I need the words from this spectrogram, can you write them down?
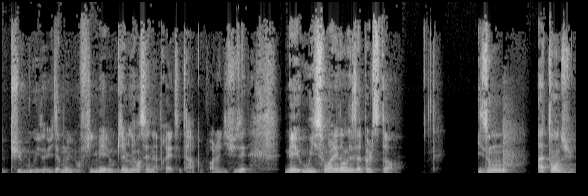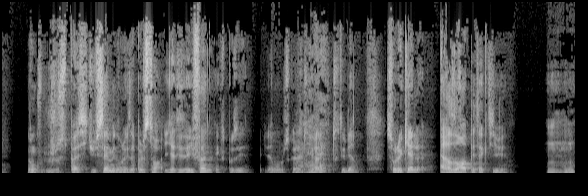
pub où évidemment ils l'ont filmé, ils l'ont bien mis en scène après, etc. pour pouvoir le diffuser, mais où ils sont allés dans des Apple Store. Ils ont attendu. Donc je sais pas si tu sais, mais dans les Apple Store, il y a des iPhones exposés, évidemment jusque là tout, va- tout est bien, sur lesquels AirDrop est activé. Mhm.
